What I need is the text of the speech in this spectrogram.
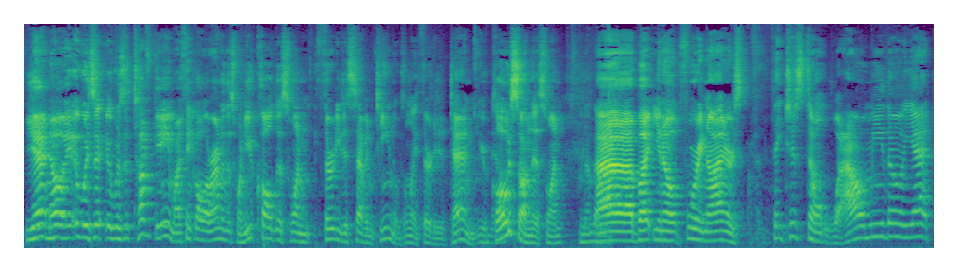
Yeah, no, it was a, it was a tough game. I think all around in this one. You called this one 30 to 17. It was only 30 to 10. You're close on this one. Uh, but you know, 49ers they just don't wow me though yet.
